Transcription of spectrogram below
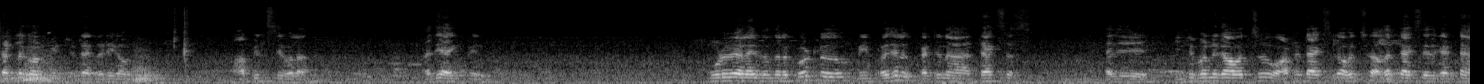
సెంట్రల్ గవర్నమెంట్ ఇవ్వడానికి రెడీగా ఉంది. ఆ బిల్స్ ఇవ్వాల. అది అయిపోయింది. మూడు వేల ఐదు వందల కోట్లు మీ ప్రజలు కట్టిన ట్యాక్సెస్ అది ఇంటి పన్ను కావచ్చు వాటర్ ట్యాక్స్ కావచ్చు అదర్ ట్యాక్స్ ఏది కట్టినా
